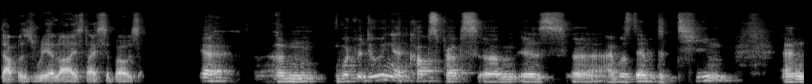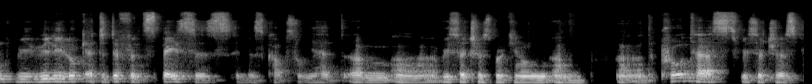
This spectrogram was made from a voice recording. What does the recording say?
that was realized? I suppose. Yeah, um, what we're doing at COPS perhaps um, is uh, I was there with the team, and we really look at the different spaces in this COP. So we had um, uh, researchers working on um, the protests, researchers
